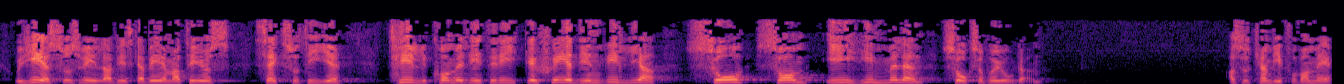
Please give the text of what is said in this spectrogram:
Och Jesus vill att vi ska be Matteus 6 och 10 tillkommer ditt rike ske din vilja så som i himmelen så också på jorden. Alltså kan vi få vara med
